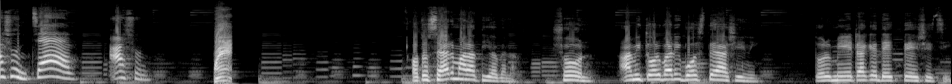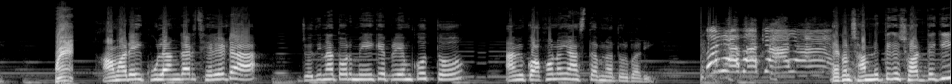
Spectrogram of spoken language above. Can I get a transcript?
আসুন স্যার আসুন। অত স্যার মারাতে হবে না। শোন আমি তোর বাড়ি বসতে আসিনি। তোর মেয়েটাকে দেখতে এসেছি। আমার এই কুলাঙ্গার ছেলেটা যদি না তোর মেয়েকে প্রেম করতো আমি কখনোই আসতাম না তোর বাড়ি। এখন সামনের থেকে শট দেখি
